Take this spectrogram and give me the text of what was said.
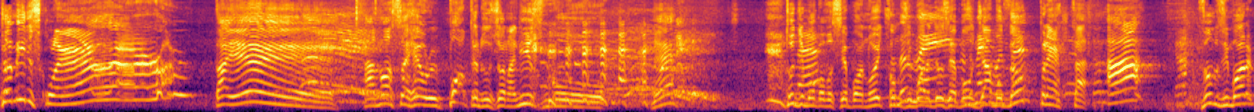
Tamires Claire. Aê! A nossa Harry Potter do jornalismo. né? Tudo de bom pra você, boa noite. Vamos Tudo embora, bem, Deus é bom, o diabo não presta. Ah! Vamos embora?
